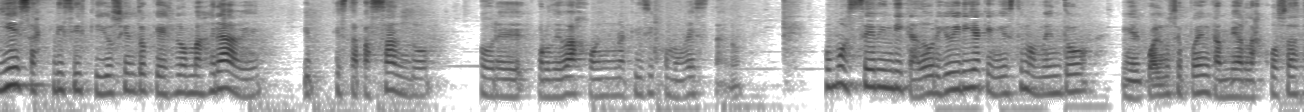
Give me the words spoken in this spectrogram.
Y esas crisis que yo siento que es lo más grave que, está pasando sobre, por debajo en una crisis como esta. ¿no? ¿Cómo hacer indicadores? Yo diría que en este momento en el cual no se pueden cambiar las cosas,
